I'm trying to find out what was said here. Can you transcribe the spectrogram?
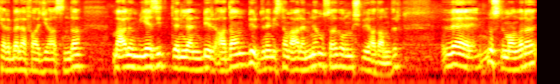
Kerbela faciasında malum Yezid denilen bir adam bir dönem İslam alemine musallat olmuş bir adamdır ve Müslümanlara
